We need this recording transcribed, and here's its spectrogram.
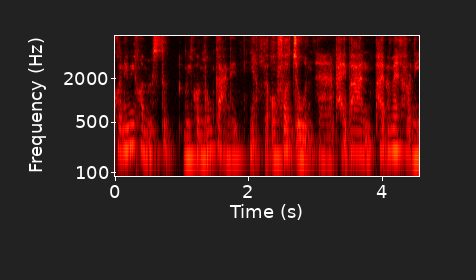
คนที่มีความรู้สึกมีความต้องการเนี่ยเป็นโอฟอร์จูนอ่าไพ่บ้านไพ่พระแม่ธรณี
